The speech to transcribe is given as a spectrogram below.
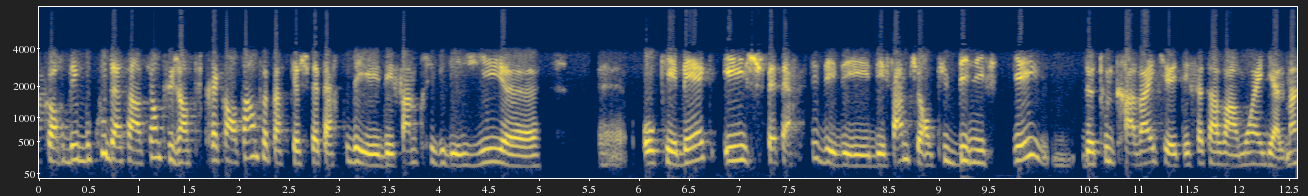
accordé beaucoup d'attention, puis j'en suis très contente parce que je fais partie des, femmes privilégiées euh, euh, au Québec et je fais partie des, des, femmes qui ont pu bénéficier de tout le travail qui a été fait avant moi également.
